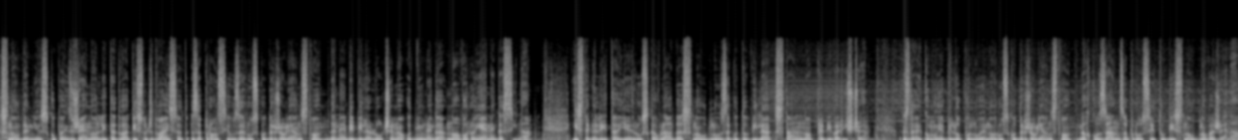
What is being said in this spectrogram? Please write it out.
Snowden je skupaj z ženo leta 2020 zaprosil za rusko državljanstvo, da ne bi bila ločena od njunega novorojenega sina. Istega leta je ruska vlada Snowdenu zagotovila stalno prebivališče. Zdaj, ko mu je bilo ponujeno rusko državljanstvo, članstvo, lahko zanj zaprosi tudi Snowdnova žena.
